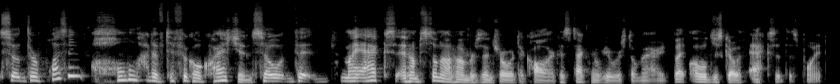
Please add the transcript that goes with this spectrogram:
So there wasn't a whole lot of difficult questions. So the my ex, and I'm still not 100% sure what to call her because technically we're still married, but I will just go with ex at this point.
